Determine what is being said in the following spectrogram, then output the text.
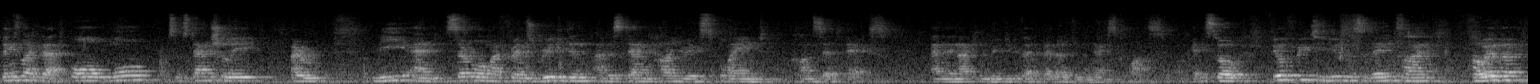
Things like that. Or more substantially, I, me and several of my friends really didn't understand how you explained concept X. And then I can redo that better in the next class. Okay, so feel free to use this at any time. However,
